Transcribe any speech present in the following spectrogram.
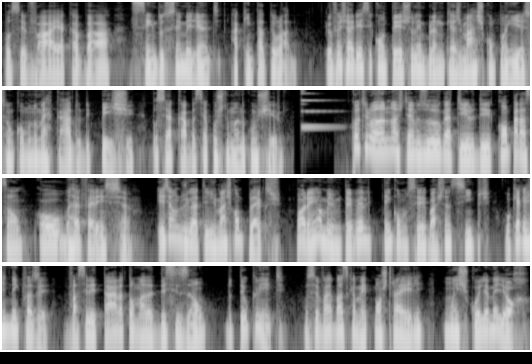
Você vai acabar sendo semelhante a quem está do teu lado. Eu fecharia esse contexto lembrando que as más companhias são como no mercado de peixe, você acaba se acostumando com o cheiro. Continuando, nós temos o gatilho de comparação ou referência. Esse é um dos gatilhos mais complexos, porém, ao mesmo tempo, ele tem como ser bastante simples. O que é que a gente tem que fazer? Facilitar a tomada de decisão do teu cliente. Você vai basicamente mostrar a ele uma escolha melhor,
